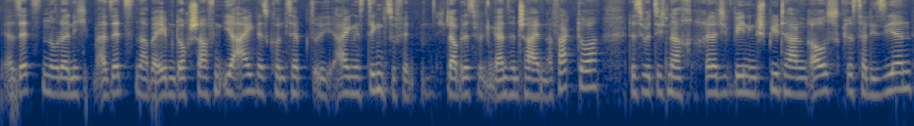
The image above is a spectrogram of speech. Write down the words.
ersetzen oder nicht ersetzen, aber eben doch schaffen, ihr eigenes Konzept oder ihr eigenes Ding zu finden. Ich glaube, das wird ein ganz entscheidender Faktor. Das wird sich nach relativ wenigen Spieltagen rauskristallisieren.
